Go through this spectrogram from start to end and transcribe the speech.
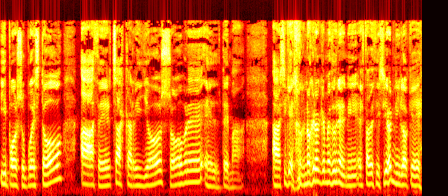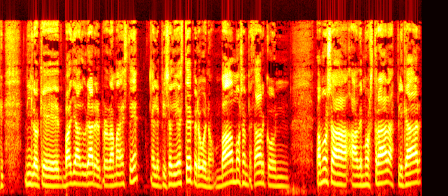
y, por supuesto, hacer chascarrillos sobre el tema. Así que no, creo que me dure ni esta decisión ni lo que ni lo que vaya a durar el programa este, el episodio este, pero bueno, vamos a empezar con vamos a, demostrar, a explicar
